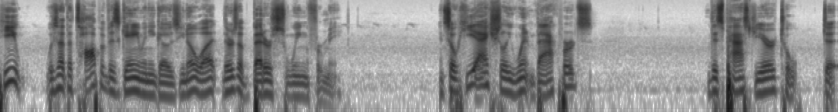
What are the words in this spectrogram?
he was at the top of his game and he goes, you know what? There's a better swing for me. And so he actually went backwards this past year to to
